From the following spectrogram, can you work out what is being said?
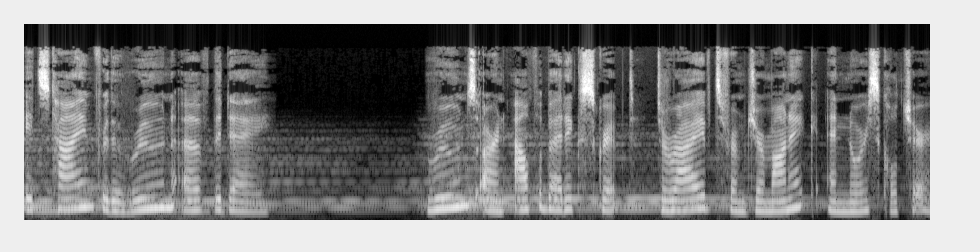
It's time for the rune of the day. Runes are an alphabetic script derived from Germanic and Norse culture.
